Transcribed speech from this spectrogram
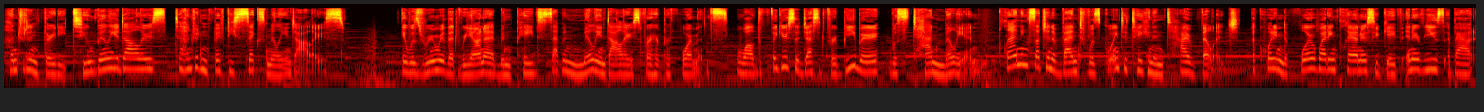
$132 million to $156 million. It was rumored that Rihanna had been paid $7 million for her performance, while the figure suggested for Bieber was 10 million. Planning such an event was going to take an entire village, according to four wedding planners who gave interviews about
